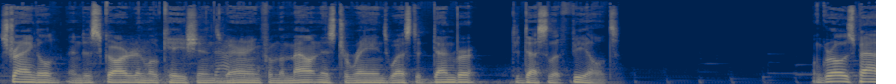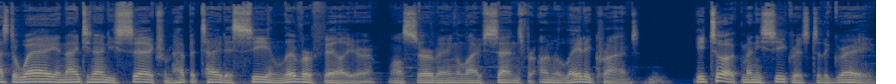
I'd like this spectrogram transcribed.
strangled and discarded in locations varying from the mountainous terrains west of Denver to desolate fields. When Groves passed away in 1996 from hepatitis C and liver failure while serving a life sentence for unrelated crimes, he took many secrets to the grave.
